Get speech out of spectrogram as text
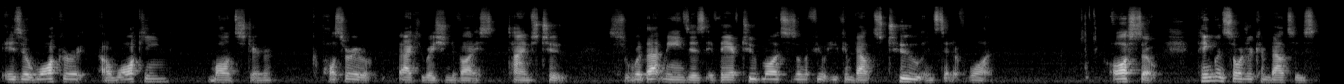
is a walker, a walking monster. Compulsory evacuation device times 2. So what that means is if they have two monsters on the field, you can bounce 2 instead of 1. Also, Penguin Soldier can bounce his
